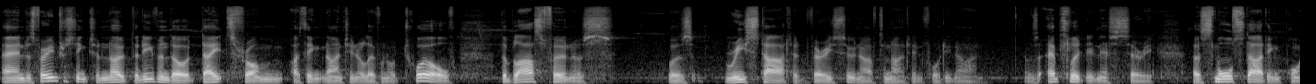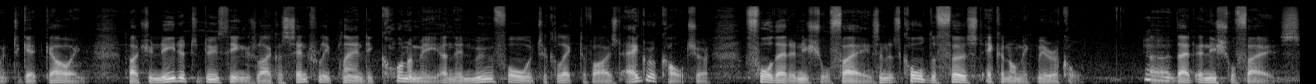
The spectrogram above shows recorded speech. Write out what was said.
And it's very interesting to note that even though it dates from, I think, 1911 or 12, the blast furnace was restarted very soon after 1949. It was absolutely necessary, a small starting point to get going. But you needed to do things like a centrally planned economy and then move forward to collectivised agriculture for that initial phase. And it's called the first economic miracle, uh, that initial phase.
